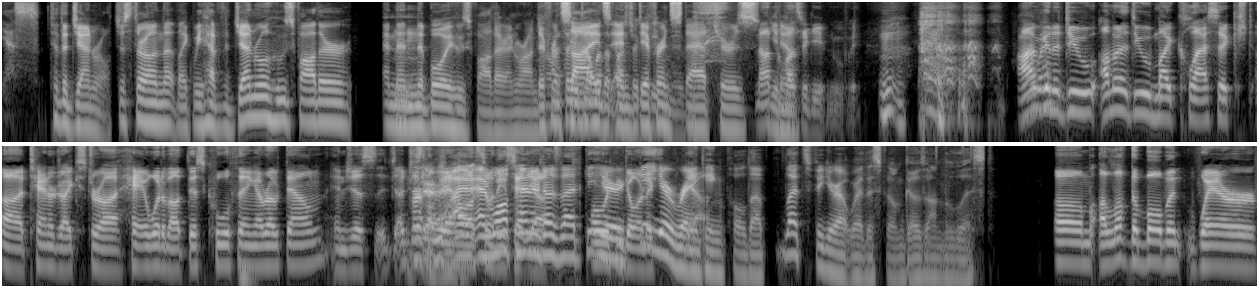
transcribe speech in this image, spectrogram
yes to the general. Just throwing that like we have the general whose father and then Mhm. the boy whose father and we're on different thought you were talking about sides and different Keaton statures, Not you the know. Buster Keaton movie. I'm gonna do. I'm gonna do my classic uh, Tanner Dykstra. Hey, what about this cool thing I wrote down? And just, just Perfect. let me And, some and of while these hit Tanner does that, get Or your get into- your yeah. ranking pulled up. Let's figure out where this film goes on the list. Um, I love the moment where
